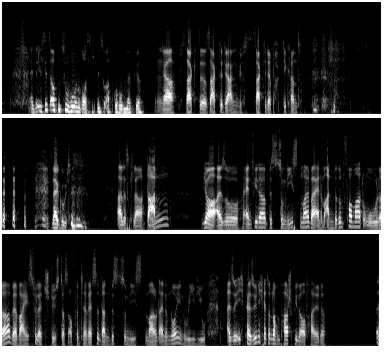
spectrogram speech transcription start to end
also ich sitze auf einem zu hohen Ross, ich bin zu abgehoben dafür. Ja, sagte, sagte, der, sagte der Praktikant. Na gut. Alles klar. Dann ja, also entweder bis zum nächsten Mal bei einem anderen Format oder, wer weiß, vielleicht stößt das auf Interesse, dann bis zum nächsten Mal und einem neuen Review. Also ich persönlich hätte noch ein paar Spiele auf Halde. Äh,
